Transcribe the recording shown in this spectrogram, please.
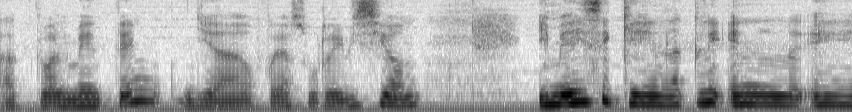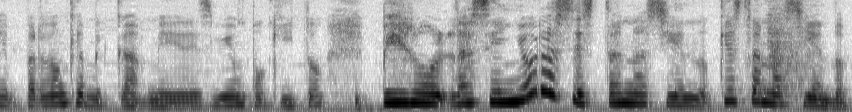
actualmente, ya fue a su revisión, y me dice que en la en, eh, perdón que me, me desvíe un poquito, pero las señoras están haciendo, ¿qué están haciendo?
